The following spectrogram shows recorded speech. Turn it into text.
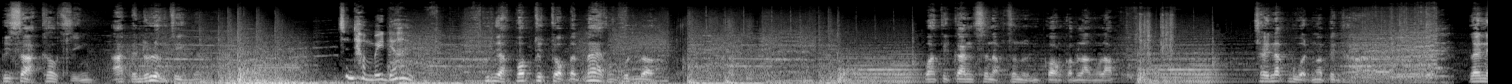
ปีศาจเข้าสิงอาจเป็นเรื่องจริงนะ ฉันทำไม่ได้ คุณอยากพบจุดจบแบบแม่ของคุณเหรอ วาติกันสนับสนุนกองกำลังลับ ใช้นักบวชมาเป็นทหารและใน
